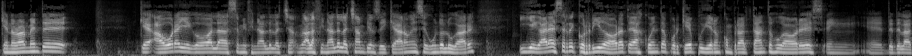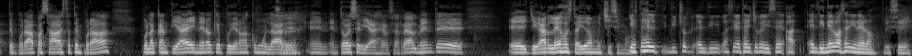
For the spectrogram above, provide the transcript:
que normalmente que ahora llegó a la semifinal de la a la final de la Champions League quedaron en segundo lugar y llegar a ese recorrido ahora te das cuenta por qué pudieron comprar tantos jugadores en, eh, desde la temporada pasada a esta temporada por la cantidad de dinero que pudieron acumular Sí. en, en todo ese viaje o sea realmente eh, llegar lejos te ayuda muchísimo Y este es el dicho, el, básicamente el dicho que dice, ah, el dinero hace dinero. y sí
